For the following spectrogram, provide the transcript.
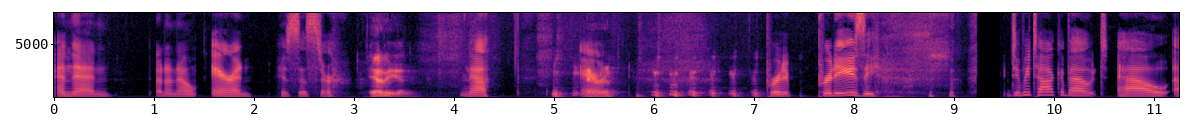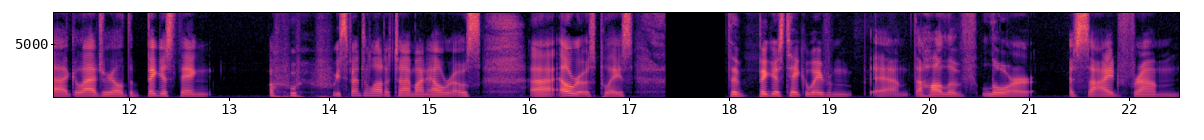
and then, I don't know, Aaron, his sister. Arian. Nah, Aaron. pretty pretty easy. Did we talk about how uh, Galadriel, the biggest thing? we spent a lot of time on Elrose, uh, Elrose Place. The biggest takeaway from um, the Hall of Lore, aside from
